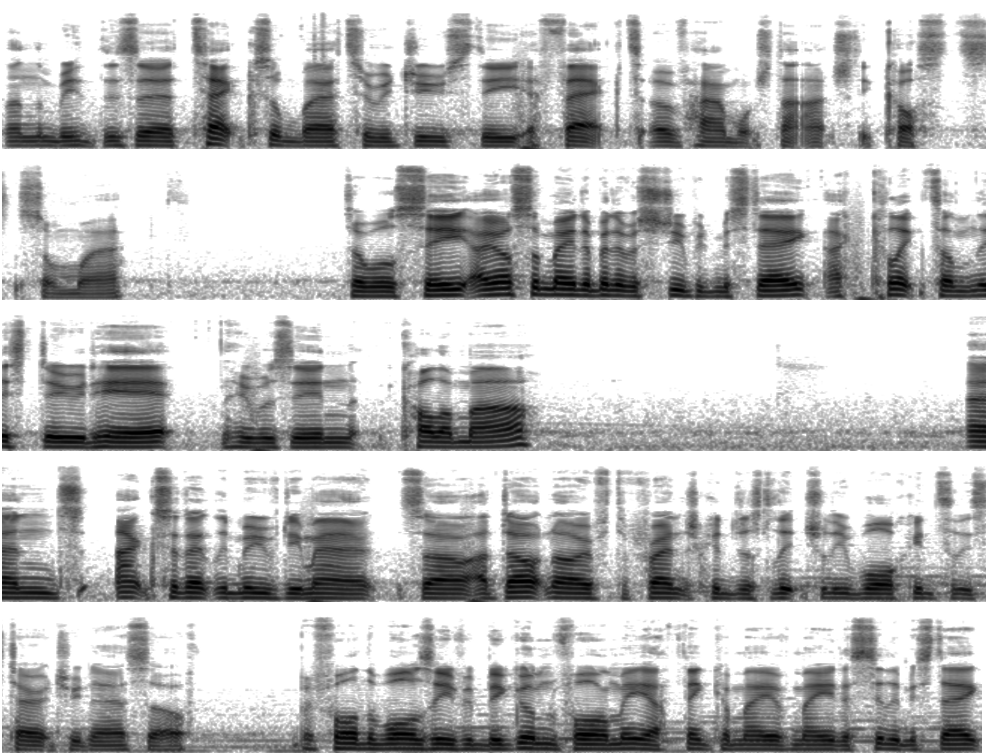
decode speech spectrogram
and there's a tech somewhere to reduce the effect of how much that actually costs somewhere. So we'll see. I also made a bit of a stupid mistake. I clicked on this dude here who was in Colmar and accidentally moved him out. So I don't know if the French can just literally walk into this territory now. So before the war's even begun for me, I think I may have made a silly mistake.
